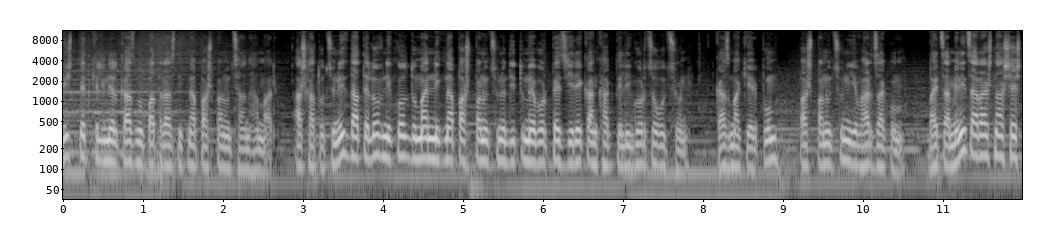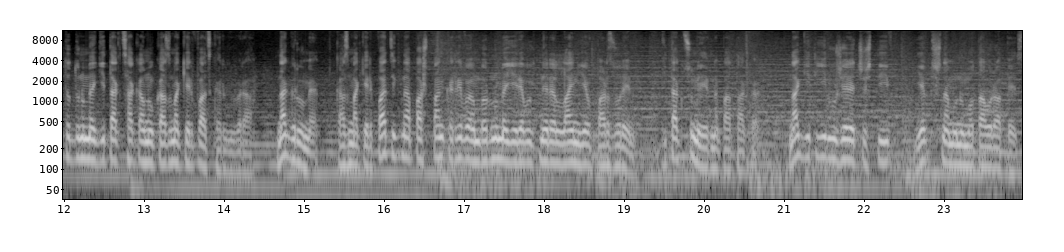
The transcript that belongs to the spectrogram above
Միշտ պետք է լինել կազմ ու պատրաստ ինքնապաշտպանության համար։ Աշխատությունից դատելով Նիկոլ Դումանն ինքնապաշտպանությունը դիտում է որպես երեք անկախտելի գործողություն՝ կազմակերպում, պաշտպանություն եւ հարձակում։ Բայց ամենից առաջ նա շեշտը դնում է գիտակցական ու կազմակերպված կռվի վրա։ Նա գրում է. «Կազմակերպված ինքնապաշտպան կռիվը ըմբռնում է երևույթները լայն եւ բարձորեն, գիտակցում է իր նպատակը, Նա գիտի իր ուժերը ճշտիվ եւ ճշնամունու մոտավորապես։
